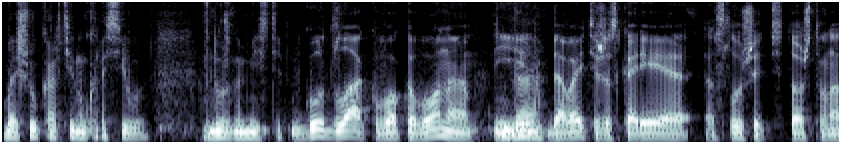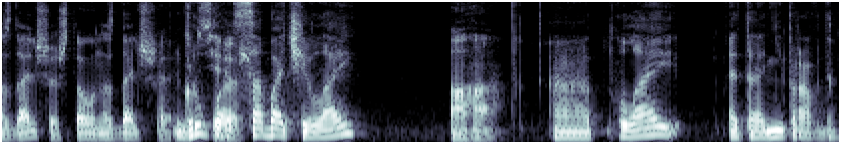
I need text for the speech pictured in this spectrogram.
большую картину красивую в нужном месте. Good luck, Вока Вона. И Да. давайте же скорее слушать то, что у нас дальше. Что у нас дальше? Группа Сереж? «Собачий лай». Ага. А, лай — это неправда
